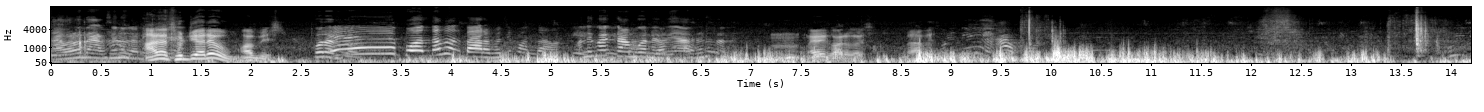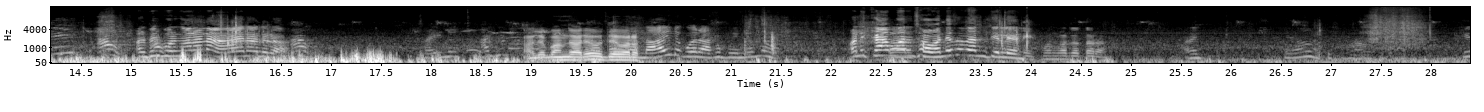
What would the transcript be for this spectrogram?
आज छुट्टी अरे हौ अफिस। ए? बन्द त त घर गएछ अरे हौ त्यही भएर। अनि काम गर्नु छ भने छ नि त्यसले नि फोन गर्दा तर अनि ए अँ, त्यसो भए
